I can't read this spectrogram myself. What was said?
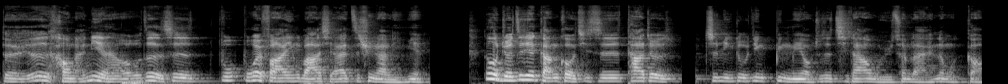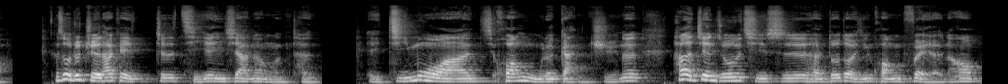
对，就是好难念啊，我真的是不不会发音，我把它写在资讯栏里面。那我觉得这些港口其实它就知名度并并没有就是其他五渔村来那么高。可是我就觉得他可以就是体验一下那种很诶寂寞啊、荒芜的感觉。那它的建筑物其实很多都已经荒废了，然后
